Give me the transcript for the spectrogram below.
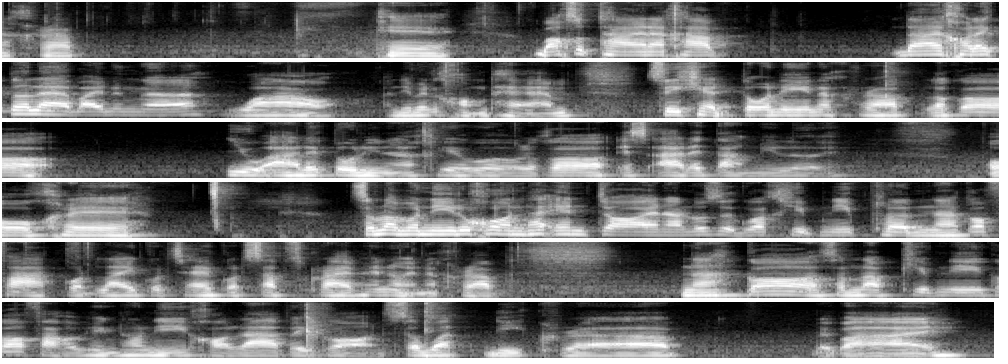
นะครับ โอเคบล็อกสุดท้ายนะครับ ได้คอลเลกเตอร์แลใบหนึ่งนะ ว้าว อันนี้เป็นของแถม Secret ตัวนี้นะครับ แล้วก็ UR ได้ตัวนี้นะ Clear World แล้วก็ SR ได้ตามนี้เลย โอเค สำหรับวันนี้ทุกคนถ้า enjoy นะ รู้สึกว่าคลิปนี้เพลินนะ ก็ฝากกดไลค์กดแชร์กด subscribe ให้หน่อยนะครับ นะ ก็สำหรับคลิปนี้ก็ฝากไว้เพียงเท่านี้ขอลาไปก่อน สวัสดีครับ บ๊ายบาย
